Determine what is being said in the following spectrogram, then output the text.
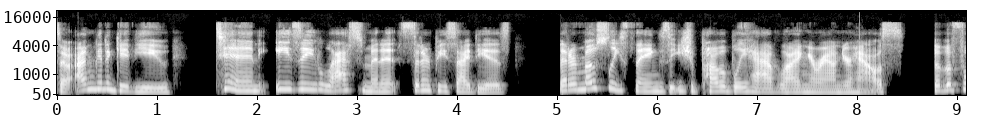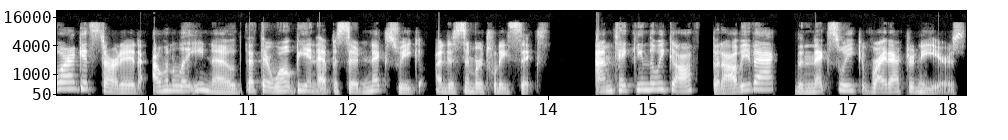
So I'm going to give you 10 easy last minute centerpiece ideas that are mostly things that you should probably have lying around your house. But before I get started, I want to let you know that there won't be an episode next week on December 26th. I'm taking the week off, but I'll be back the next week right after New Year's.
